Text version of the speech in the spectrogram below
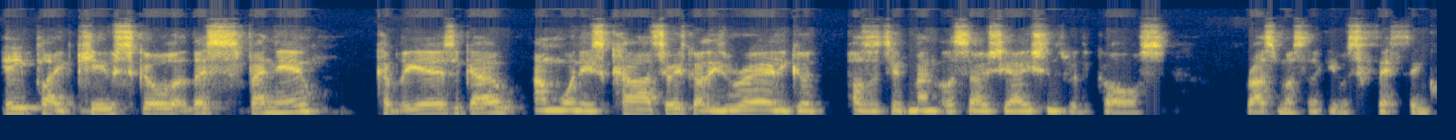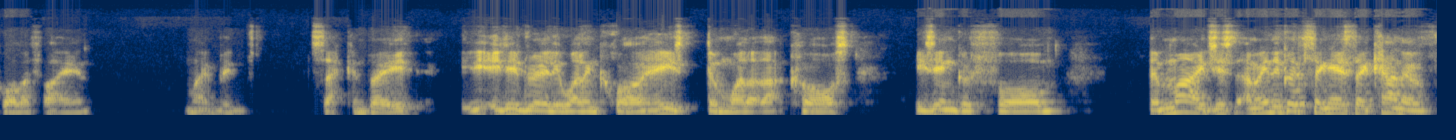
he played Q school at this venue a couple of years ago and won his card. So he's got these really good positive mental associations with the course. Rasmus, I think he was fifth in qualifying, might have been second, but he, he did really well in qualifying. He's done well at that course. He's in good form. They might just, I mean, the good thing is they kind of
